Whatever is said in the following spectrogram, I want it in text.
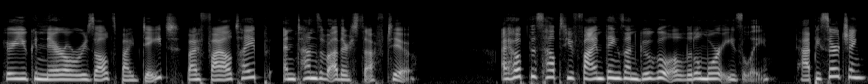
Here you can narrow results by date, by file type, and tons of other stuff too. I hope this helps you find things on Google a little more easily. Happy searching!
